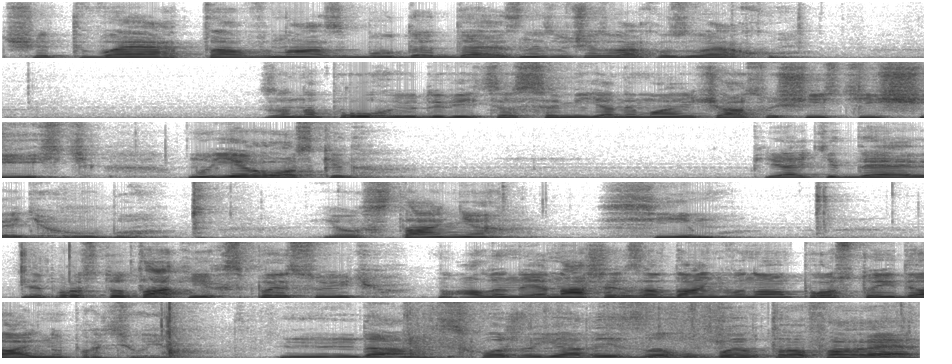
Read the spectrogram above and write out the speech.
Четверта в нас буде де? Знизу чи зверху? Зверху. За напругою, дивіться, самі я не маю часу. 6,6. Ну, є розкид. 5,9 грубо. І остання 7. Не просто так їх списують. Ну, але для наших завдань воно просто ідеально працює. Да, схоже, я десь загубив трафарет.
